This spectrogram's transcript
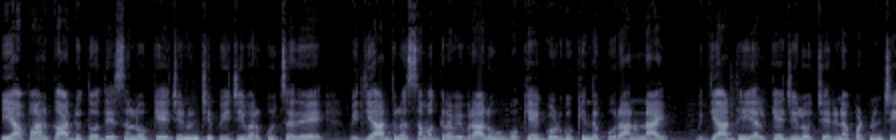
ఈ అపార్ కార్డుతో దేశంలో కేజీ నుంచి పీజీ వరకు చదివే విద్యార్థుల సమగ్ర వివరాలు ఒకే గొడుగు కిందకు రానున్నాయి విద్యార్థి ఎల్కేజీలో చేరినప్పటి నుంచి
